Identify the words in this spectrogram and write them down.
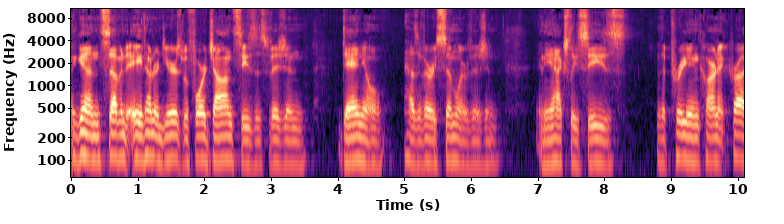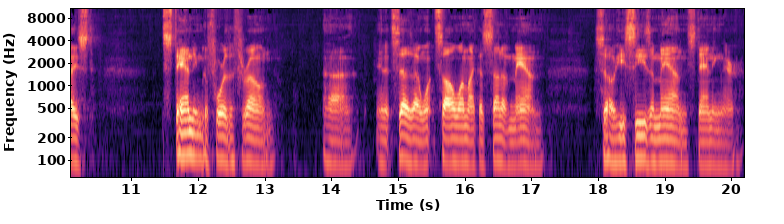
again, seven to eight hundred years before John sees this vision, Daniel has a very similar vision. And he actually sees the pre incarnate Christ standing before the throne. Uh, and it says, I saw one like a son of man. So he sees a man standing there,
